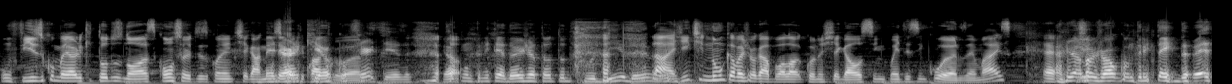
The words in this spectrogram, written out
Um físico melhor que todos nós, com certeza, quando a gente chegar com Melhor que eu, com certeza. Eu não. com 32 já tô todo fodido. não, a gente nunca vai jogar bola quando chegar aos 55 anos, né? Mas. É, eu já não jogo com 32.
